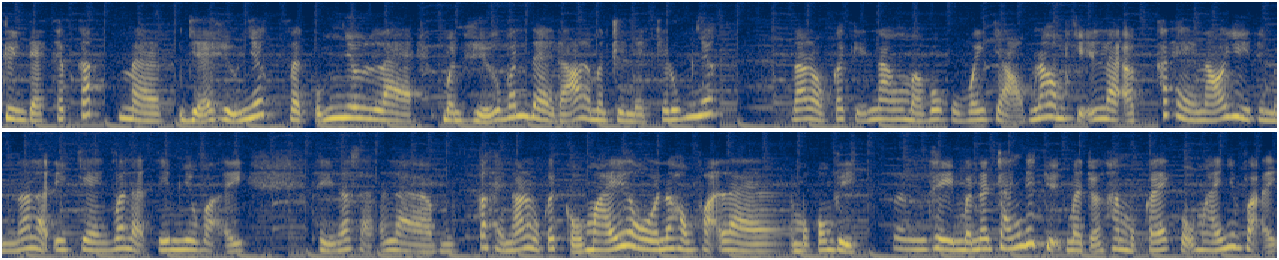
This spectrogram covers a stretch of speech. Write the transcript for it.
truyền đạt theo cách mà dễ hiểu nhất và cũng như là mình hiểu vấn đề đó là mình truyền đạt cho đúng nhất đó là một cái kỹ năng mà vô cùng quan trọng. Nó không chỉ là khách hàng nói gì thì mình nói là y chang với lại team như vậy thì nó sẽ là có thể nói là một cái cỗ máy thôi nó không phải là một công việc. Ừ, thì mình nên tránh cái chuyện mà trở thành một cái cỗ máy như vậy.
